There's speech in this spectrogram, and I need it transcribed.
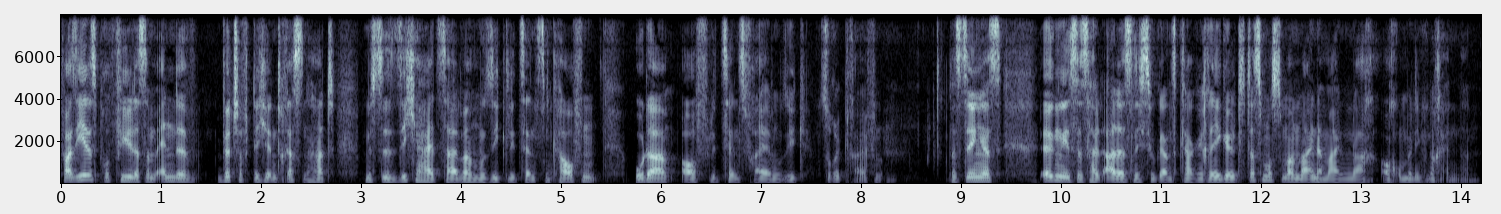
Quasi jedes Profil, das am Ende wirtschaftliche Interessen hat, müsste sicherheitshalber Musiklizenzen kaufen oder auf lizenzfreie Musik zurückgreifen. Das Ding ist, irgendwie ist das halt alles nicht so ganz klar geregelt. Das muss man meiner Meinung nach auch unbedingt noch ändern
